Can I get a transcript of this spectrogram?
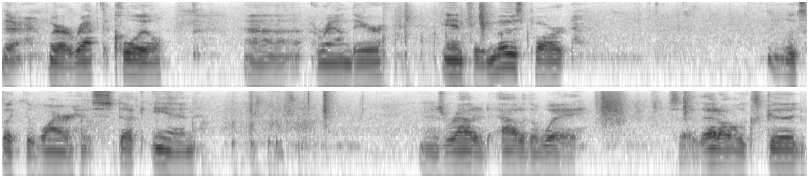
there where I wrapped the coil uh, around there. And for the most part it looks like the wire has stuck in and is routed out of the way. So that all looks good.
